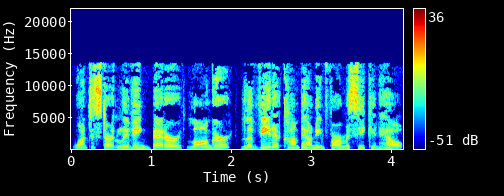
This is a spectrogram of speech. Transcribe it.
Want to start living better, longer? Levita Compounding Pharmacy can help.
